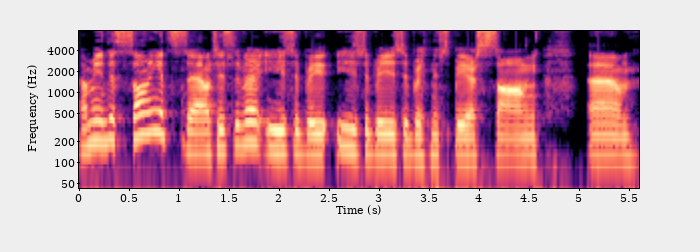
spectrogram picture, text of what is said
I mean, the song itself is a very easy, easy breezy Britney Spears song. Um,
